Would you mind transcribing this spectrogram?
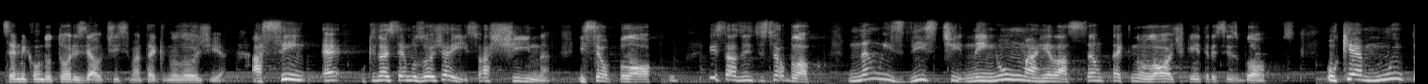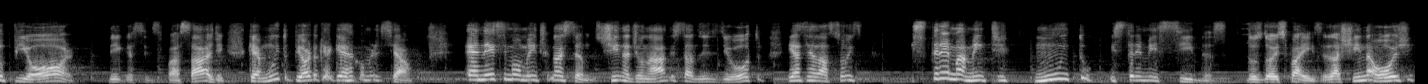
semicondutores de altíssima tecnologia. Assim, é o que nós temos hoje é isso: a China e seu bloco, e Estados Unidos e seu bloco. Não existe nenhuma relação tecnológica entre esses blocos. O que é muito pior, diga-se de passagem, que é muito pior do que a guerra comercial. É nesse momento que nós estamos: China de um lado, Estados Unidos de outro, e as relações extremamente, muito estremecidas dos dois países. A China hoje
